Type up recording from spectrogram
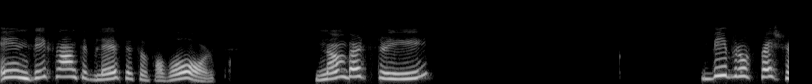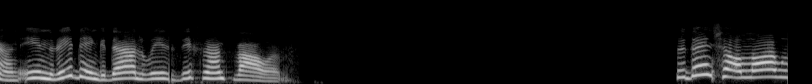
in different places of a word. Number three, be proficient in reading dal with different vowels. Today, inshallah, we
